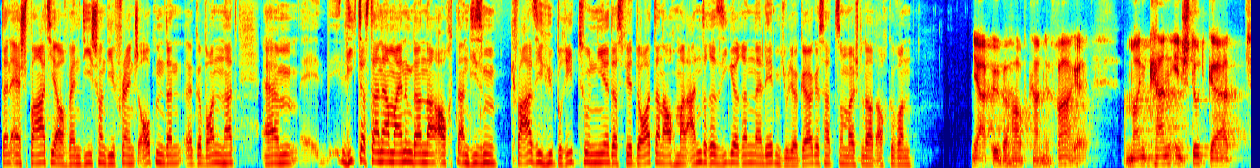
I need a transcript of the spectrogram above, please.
dann Ash Barty, auch wenn die schon die French Open dann äh, gewonnen hat. Ähm, liegt das deiner Meinung dann auch an diesem quasi Hybrid-Turnier, dass wir dort dann auch mal andere Siegerinnen erleben? Julia Görges hat zum Beispiel dort auch gewonnen. Ja, überhaupt keine Frage. Man kann in Stuttgart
